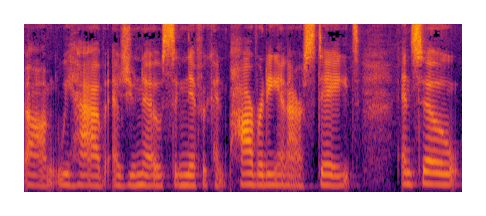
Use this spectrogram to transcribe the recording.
Um, we have, as you know, significant poverty in our state. And so,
